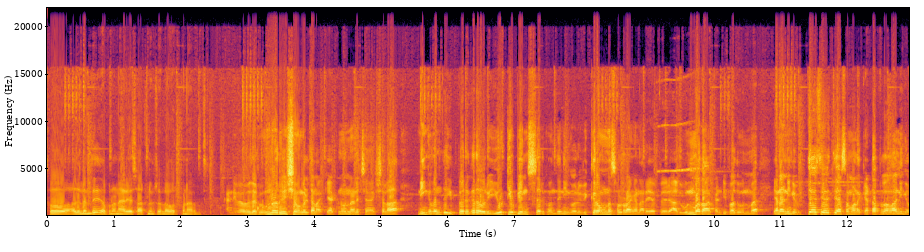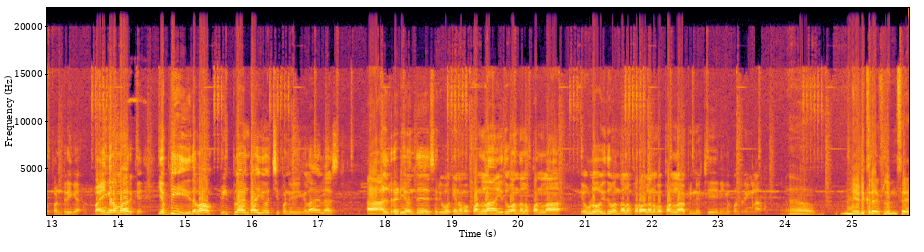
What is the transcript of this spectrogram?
ஸோ அதுலேருந்து அப்புறம் நிறைய ஷார்ட் ஃபிலிம்ஸ் எல்லாம் ஒர்க் பண்ண ஆரம்பிச்சு கண்டிப்பாக விதர் இன்னொரு விஷயம் உங்கள்கிட்ட நான் கேட்கணும்னு நினச்சேன் ஆக்சுவலாக நீங்கள் வந்து இப்போ இருக்கிற ஒரு யூடியூப் யங்ஸ்டருக்கு வந்து நீங்கள் ஒரு விக்ரம்னு சொல்கிறாங்க நிறைய பேர். அது உண்மை தான் கண்டிப்பாக அது உண்மை. ஏன்னா நீங்கள் வித்தியாச வித்தியாசமான கெட்டப்லலாம் நீங்கள் பண்ணுறீங்க பயங்கரமாக இருக்குது எப்படி இதெல்லாம் ப்ரீ பிளான்டாக யோசிச்சு பண்ணுவீங்களா? இல்லை ஆல்ரெடி வந்து சரி ஓகே நம்ம பண்ணலாம். எதுவாக இருந்தாலும் பண்ணலாம். எவ்வளோ இது வந்தாலும் பரவாயில்ல நம்ம பண்ணலாம் அப்படின்னு வச்சு நீங்கள் பண்ணுறீங்களா எடுக்கிற ஃபிலிம்ஸே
